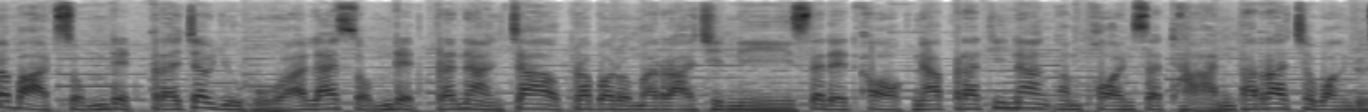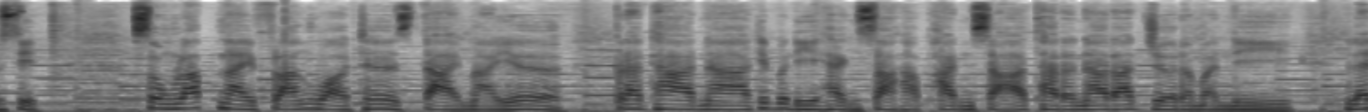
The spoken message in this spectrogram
ระบาทสมเด็จพระเจ้าอยู่หัว และสมเด็จพระนางเจ้าพระบรมราชินี เสด็จออกณพระที่นั่งอัมพรสถานพระราชวังดุสิตทรงรับนายฟรังก์วอเตอร์สไตน์ไมเออร์ ประธานาธิบดีแห่งสหพันธ์สาธารณรัฐเยอรมนี และ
